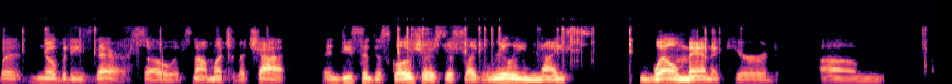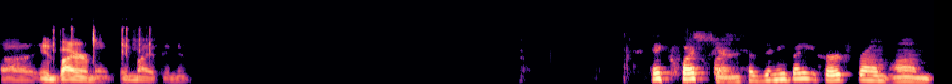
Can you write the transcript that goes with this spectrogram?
but nobody's there, so it's not much of a chat. Indecent disclosure is this like really nice, well manicured um, uh, environment, in my opinion. Hey, question. Has anybody heard from um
